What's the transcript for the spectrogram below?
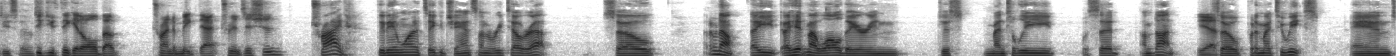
B2B sales. Did you think at all about trying to make that transition? tried. They didn't want to take a chance on a retail rep. So I don't know. I, I hit my wall there and just mentally was said, I'm done. Yeah. So put in my two weeks. And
